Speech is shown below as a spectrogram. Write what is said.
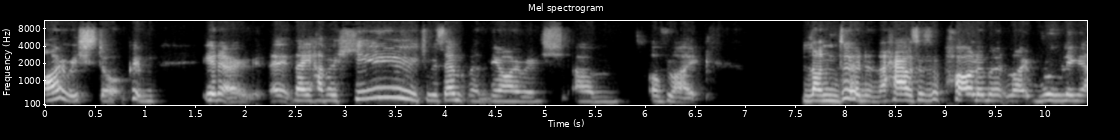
Irish stock, and you know they, they have a huge resentment, the Irish, um, of like London and the Houses of Parliament like ruling it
